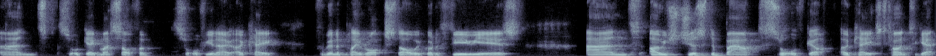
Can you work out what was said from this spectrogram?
and sort of gave myself a sort of, you know, okay, if we're going to play rock star, we've got a few years. And I was just about to sort of go, okay, it's time to get,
